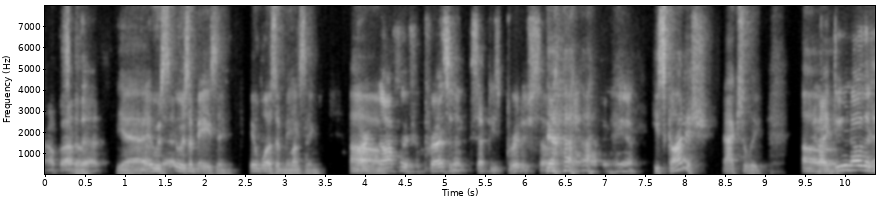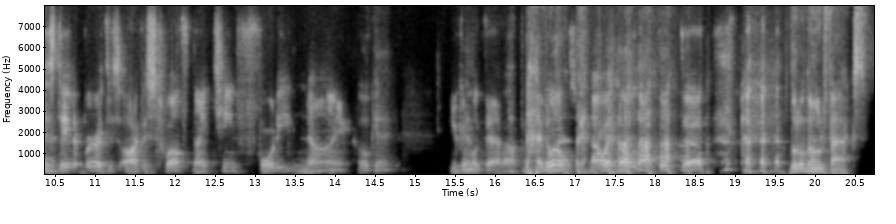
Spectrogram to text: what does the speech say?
How about So, that? Yeah, Not it was bad. it was amazing. It was amazing. Mark Um, Knopfler for president, except he's British, so it can't happen here. he's Scottish, actually. And I Uh, do know that yeah. his date of birth is August 12th, 1949. Okay, You can Yeah. look that up. I Don't will. ask how I know that, but uh, little known facts.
